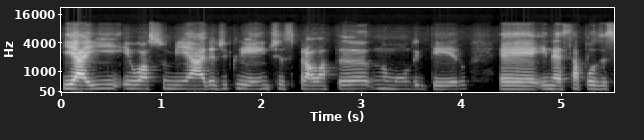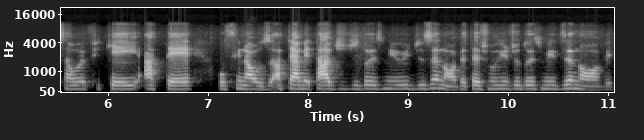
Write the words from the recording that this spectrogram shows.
e aí eu assumi a área de clientes para a Latam no mundo inteiro. É, e nessa posição eu fiquei até o final, até a metade de 2019, até junho de 2019.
